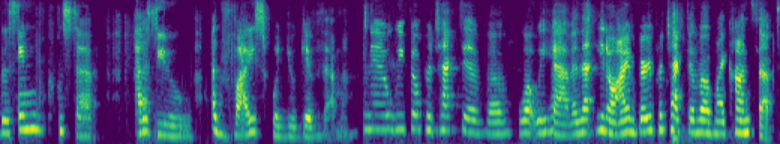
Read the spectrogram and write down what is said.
the same concept as you. Advice would you give them? No we feel protective of what we have. And that you know i'm very protective of my concept.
